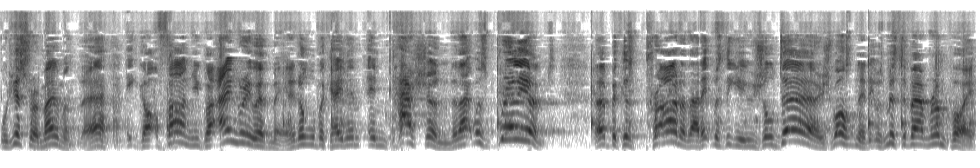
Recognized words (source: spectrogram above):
Well, just for a moment there, it got fun. You got angry with me, and it all became impassioned, and that was brilliant. Uh, because prior to that, it was the usual dirge, wasn't it? It was Mr. Van Rompuy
